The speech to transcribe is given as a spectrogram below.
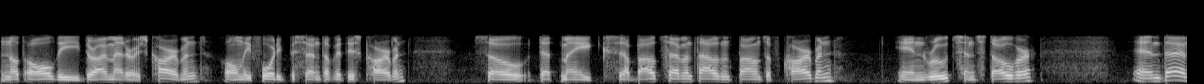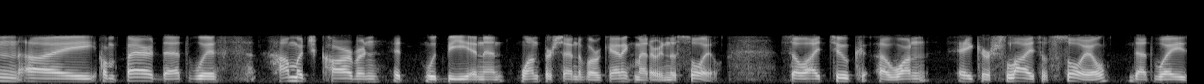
Not all the dry matter is carbon, only 40% of it is carbon. So that makes about 7,000 pounds of carbon in roots and stover. And then I compared that with how much carbon it would be in a 1% of organic matter in the soil. So I took a one acre slice of soil that weighs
